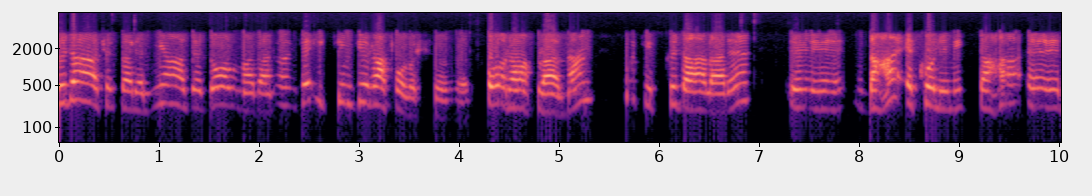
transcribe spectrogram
Gıda atıkları miadı dolmadan önce ikinci raf oluşturulur. O raflardan bu tip gıdaları e, daha ekonomik, daha e,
